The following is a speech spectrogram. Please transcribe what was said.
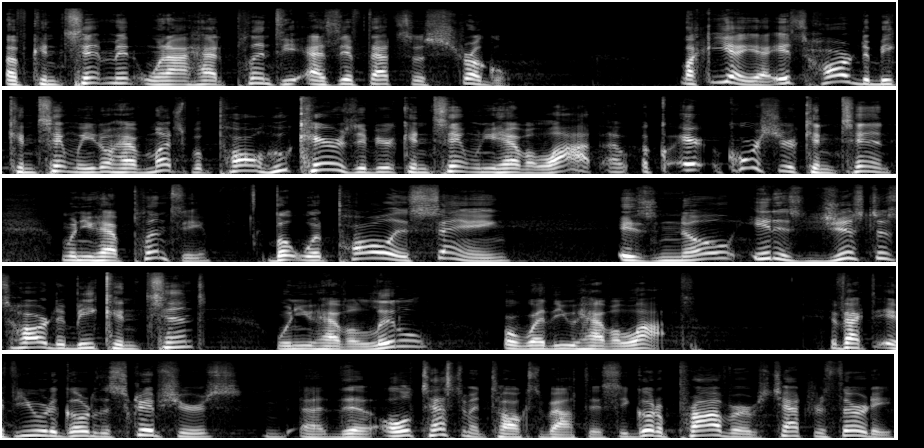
of contentment when I had plenty, as if that's a struggle. Like, yeah, yeah, it's hard to be content when you don't have much, but Paul, who cares if you're content when you have a lot? Of course, you're content when you have plenty. But what Paul is saying is no, it is just as hard to be content when you have a little or whether you have a lot. In fact, if you were to go to the scriptures, uh, the Old Testament talks about this. You go to Proverbs chapter 30,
